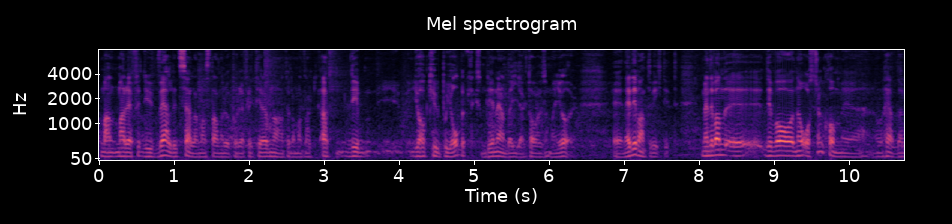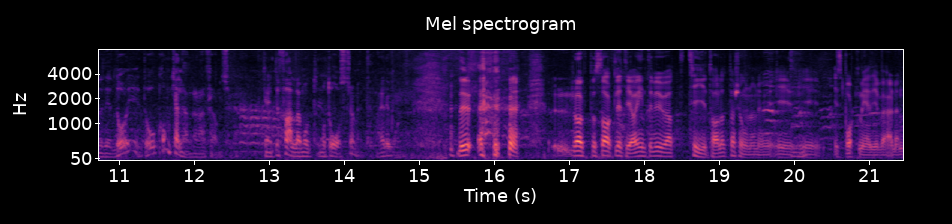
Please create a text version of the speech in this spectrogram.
Man, man det är ju väldigt sällan man stannar upp och reflekterar över något annat än att, att det, jag har kul på jobbet. Liksom. Det är den enda iakttagelsen man gör. Eh, nej, det var inte viktigt. Men det var, eh, det var när Åström kom med och hävdade det, då, då kom kalendrarna fram. Så jag kan inte falla mot, mot Åström. Inte. Nej, det går inte. Du, rakt på sak lite. Jag har intervjuat tiotalet personer nu i, i, i sportmedievärlden.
